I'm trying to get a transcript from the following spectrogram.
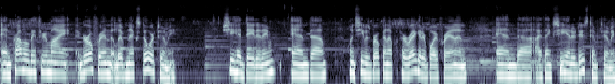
And probably through my girlfriend that lived next door to me. She had dated him, and uh, when she was broken up with her regular boyfriend, and and uh, I think she introduced him to me.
